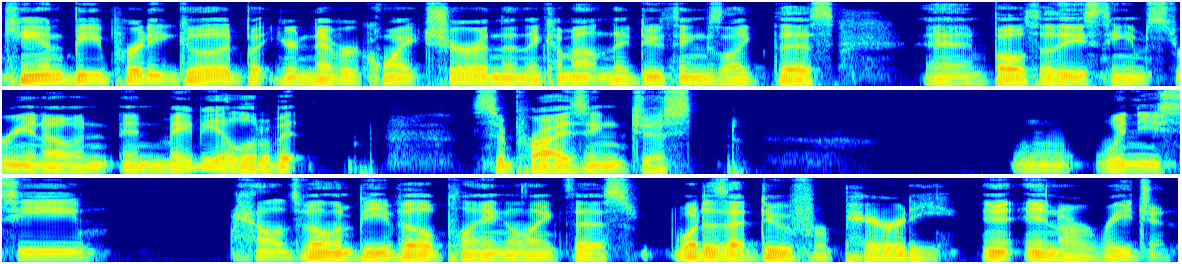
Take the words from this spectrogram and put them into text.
can be pretty good, but you're never quite sure, and then they come out and they do things like this. And both of these teams three and zero, oh, and and maybe a little bit surprising just when you see Hallettsville and Beeville playing like this. What does that do for parity in, in our region?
